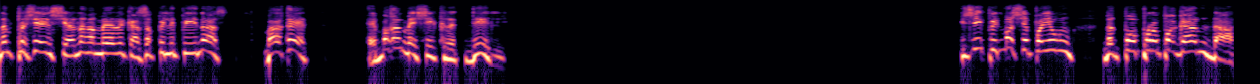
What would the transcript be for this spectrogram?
ng presensya ng Amerika sa Pilipinas. Bakit? Eh baka may secret deal. Isipin mo, siya pa yung nagpo-propaganda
